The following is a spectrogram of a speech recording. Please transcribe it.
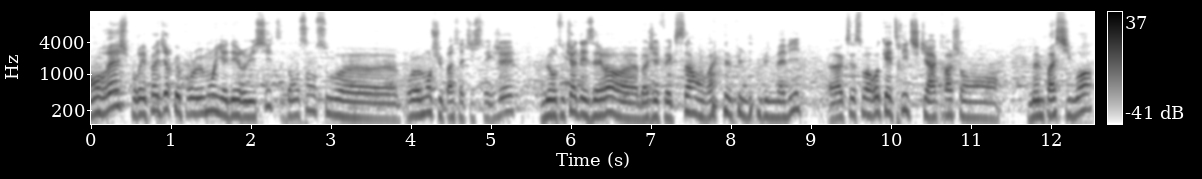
En vrai, je pourrais pas dire que pour le moment il y a des réussites, dans le sens où euh, pour le moment je suis pas satisfait que j'ai, mais en tout cas des erreurs, bah, j'ai fait que ça en vrai depuis le début de ma vie. que ce soit Rocket Reach qui a crash en même pas 6 mois,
